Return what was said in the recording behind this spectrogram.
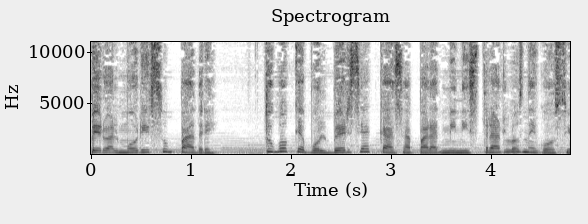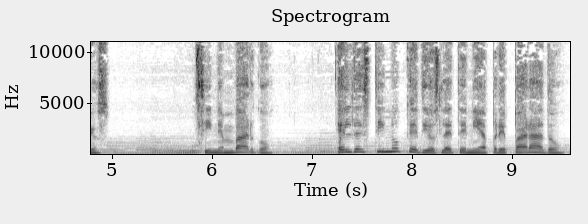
pero al morir su padre, tuvo que volverse a casa para administrar los negocios. Sin embargo, el destino que Dios le tenía preparado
